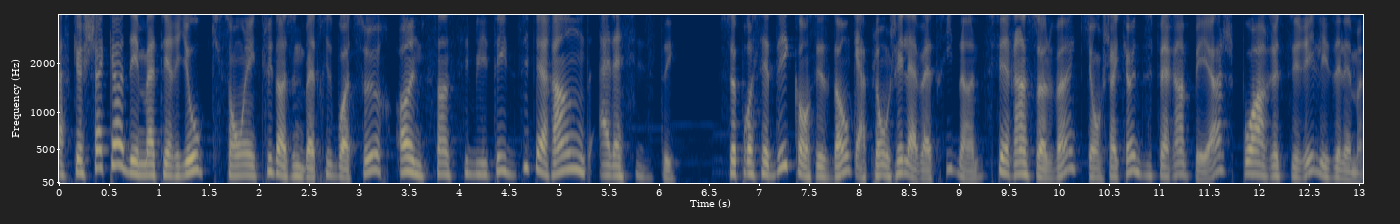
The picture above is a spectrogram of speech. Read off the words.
parce que chacun des matériaux qui sont inclus dans une batterie de voiture a une sensibilité différente à l'acidité. Ce procédé consiste donc à plonger la batterie dans différents solvants qui ont chacun différents pH pour en retirer les éléments.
